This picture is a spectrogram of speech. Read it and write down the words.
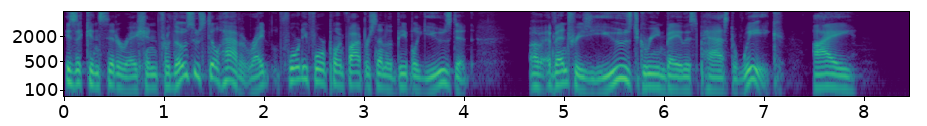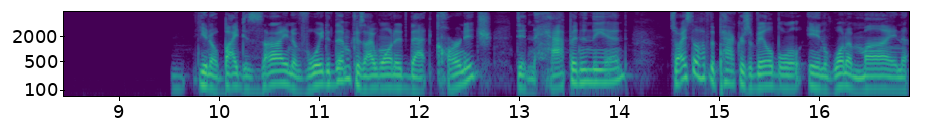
is a consideration for those who still have it, right? 44.5% of the people used it, uh, of entries used Green Bay this past week. I, you know, by design avoided them because I wanted that carnage. Didn't happen in the end. So I still have the Packers available in one of mine.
